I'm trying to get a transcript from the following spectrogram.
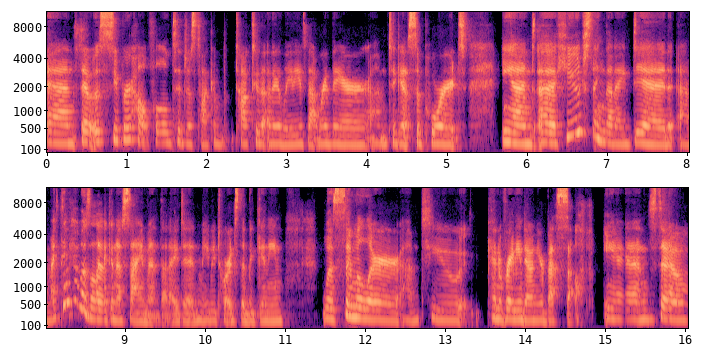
And so it was super helpful to just talk talk to the other ladies that were there um, to get support. And a huge thing that I did, um, I think it was like an assignment that I did maybe towards the beginning, was similar um, to kind of writing down your best self. And so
